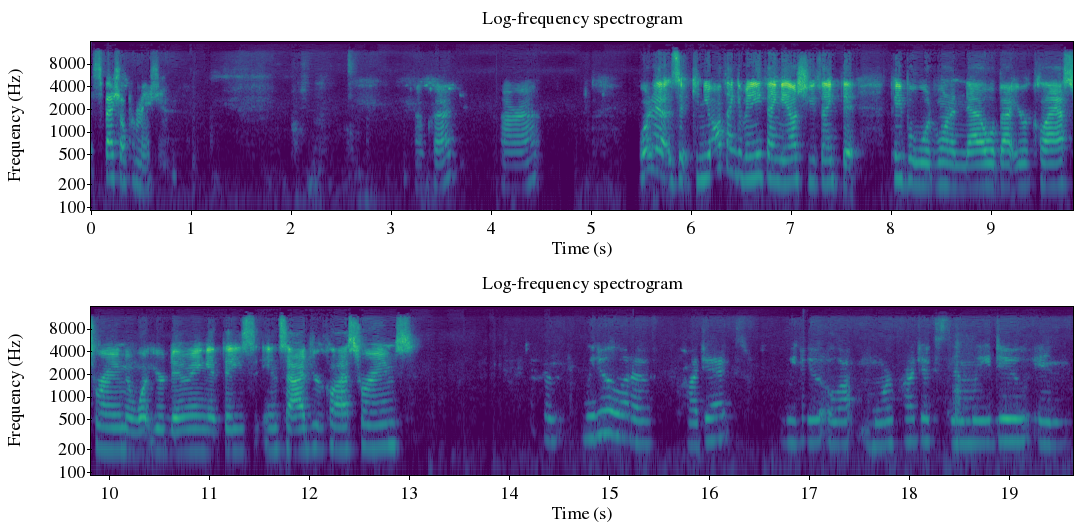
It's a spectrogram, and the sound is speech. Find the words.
special permission. Okay. All right. What else? Can you all think of anything else you think that people would want to know about your classroom and what you're doing at these inside your classrooms? Um, we do a lot of projects. We do a lot more projects than we do in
